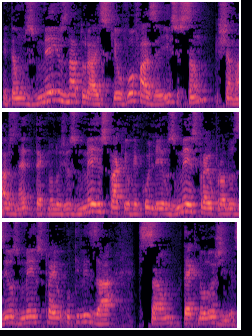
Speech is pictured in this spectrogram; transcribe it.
Então, os meios naturais que eu vou fazer isso são chamados né, de tecnologia, os meios para que eu recolher, os meios para eu produzir, os meios para eu utilizar são tecnologias.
